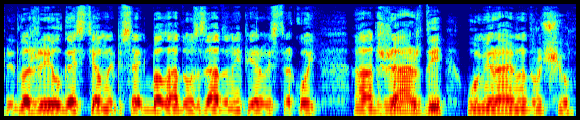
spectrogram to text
предложил гостям написать балладу заданной первой строкой «От жажды умираю над ручьем».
